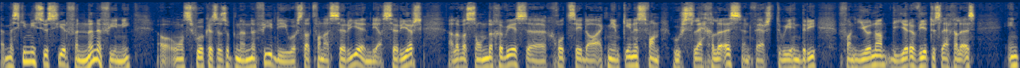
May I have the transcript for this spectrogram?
Uh, miskien nie so seer vir Ninive nie. Ons fokus is op Ninive, die hoofstad van Assirië en die Assiriërs. Hulle was sonde geweest. Uh, God sê daar ek neem kennis van hoe sleg hulle is in vers 2 en 3 van Jona. Die Here weet hoe sleg hulle is en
